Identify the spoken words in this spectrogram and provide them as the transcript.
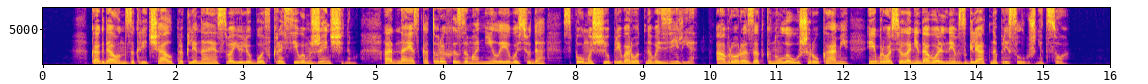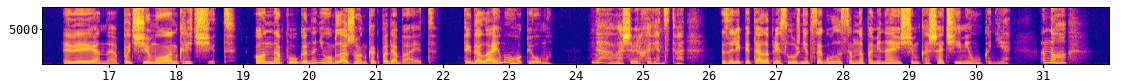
Когда он закричал, проклиная свою любовь к красивым женщинам, одна из которых и заманила его сюда с помощью приворотного зелья, Аврора заткнула уши руками и бросила недовольный взгляд на прислужницу. «Вена, почему он кричит?» Он напуган, а не ублажен, как подобает. Ты дала ему опиум?» «Да, ваше верховенство», — залепетала прислужница голосом, напоминающим кошачье мяуканье. «Но...»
